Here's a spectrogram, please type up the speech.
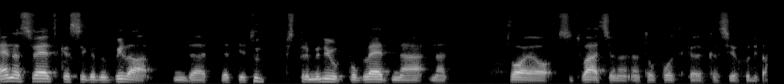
en svet, ki si ga dobila, da, da ti je tudi spremenil pogled na, na tvojo situacijo, na, na to pot, ki si jo hodila.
